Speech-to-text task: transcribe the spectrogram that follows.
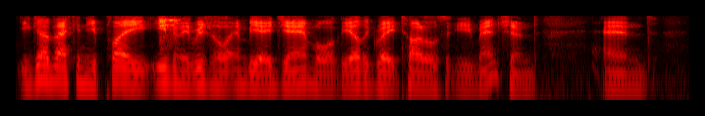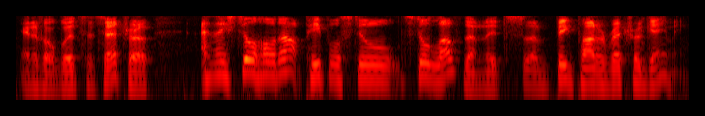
you go back and you play even the original NBA Jam or the other great titles that you mentioned, and NFL Blitz, etc., and they still hold up. People still still love them. It's a big part of retro gaming.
